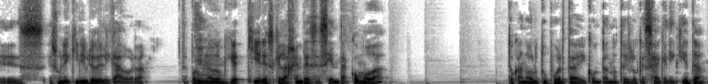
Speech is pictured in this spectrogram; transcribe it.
es, es un equilibrio delicado, ¿verdad? Por un lado, quieres que la gente se sienta cómoda tocando tu puerta y contándote lo que sea que le inquieta.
